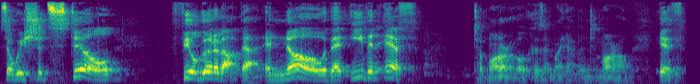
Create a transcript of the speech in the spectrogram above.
So we should still feel good about that and know that even if tomorrow, because it might happen tomorrow, if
